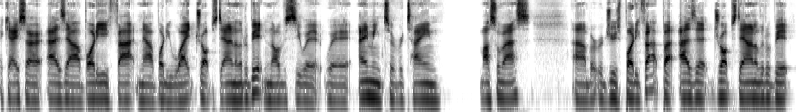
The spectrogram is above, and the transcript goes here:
Okay, so as our body fat and our body weight drops down a little bit, and obviously we're, we're aiming to retain muscle mass, uh, but reduce body fat. But as it drops down a little bit,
